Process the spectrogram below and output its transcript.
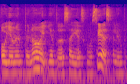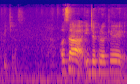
obviamente no, y entonces ahí es como, sí, es caliente pichas. O sea, y yo creo que,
